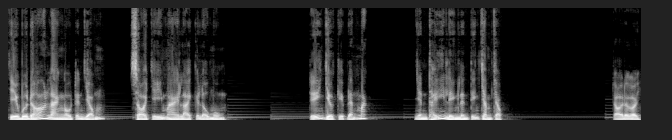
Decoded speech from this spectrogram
Chiều bữa đó Lan ngồi trên võng Sỏ chỉ mai lại cái lỗ mùng. Trí vừa kịp đánh mắt, Nhìn thấy liền lên tiếng chăm chọc. Trời đất ơi,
